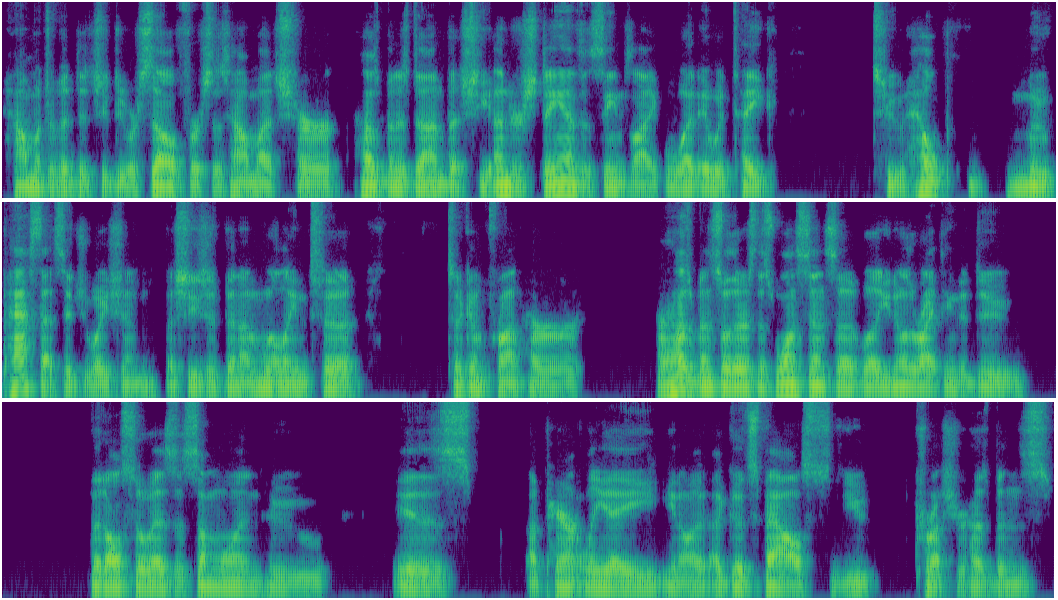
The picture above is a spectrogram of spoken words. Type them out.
how much of it did she do herself versus how much her husband has done? But she understands, it seems like, what it would take to help move past that situation, but she's just been unwilling to to confront her her husband. So there's this one sense of, well, you know the right thing to do, but also as a, someone who is apparently a you know a, a good spouse you crush your husband's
